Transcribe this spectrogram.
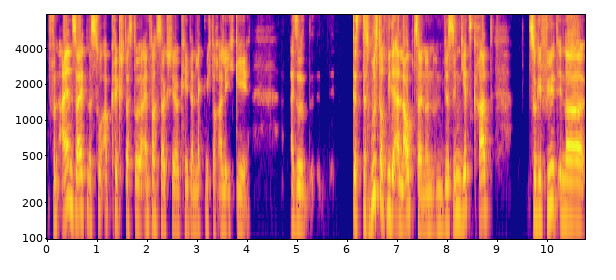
von allen Seiten es so abkriegst, dass du einfach sagst, ja, okay, dann leckt mich doch alle, ich gehe. Also das, das muss doch wieder erlaubt sein. Und, und wir sind jetzt gerade so gefühlt in einer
